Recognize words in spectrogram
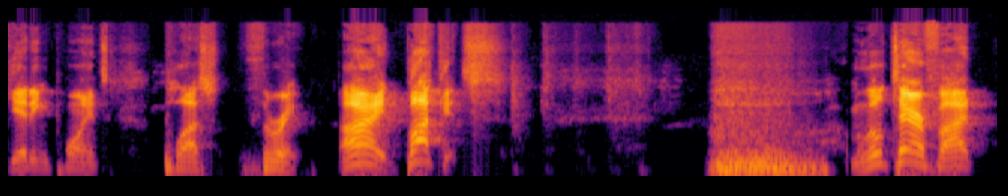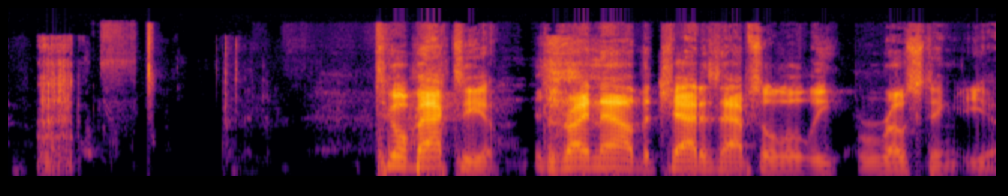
getting points plus three. All right, buckets. I'm a little terrified to go back to you because right now the chat is absolutely roasting you.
